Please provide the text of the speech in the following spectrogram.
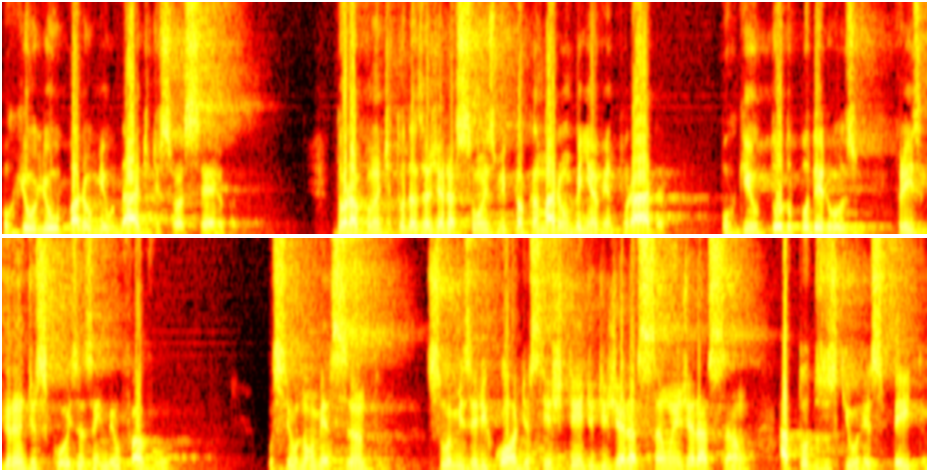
porque olhou para a humildade de sua serva. Doravante todas as gerações me proclamarão bem-aventurada, porque o Todo-Poderoso fez grandes coisas em meu favor. O seu nome é santo, sua misericórdia se estende de geração em geração a todos os que o respeitam.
